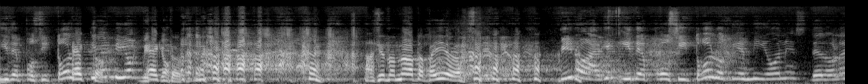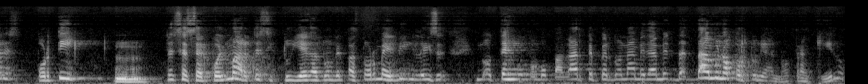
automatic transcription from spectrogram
y depositó los 10 millones. Héctor. Haciendo tu apellido. Vino alguien y depositó los 10 millones de dólares por ti. Entonces se acercó el martes y tú llegas donde el pastor Melvin y le dices, no tengo cómo pagarte, perdóname, dame, dame una oportunidad. No, tranquilo.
